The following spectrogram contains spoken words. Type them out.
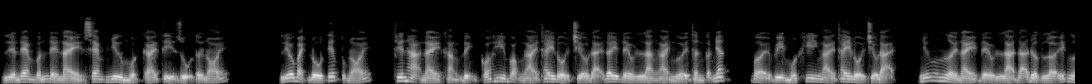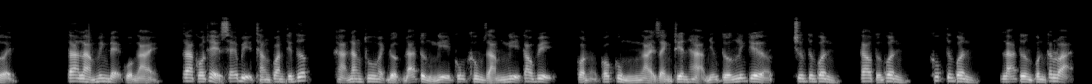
liền đem vấn đề này xem như một cái tỷ dụ tới nói. Liễu bạch đồ tiếp tục nói thiên hạ này khẳng định có hy vọng ngài thay đổi triều đại, đây đều là ngài người thân cận nhất, bởi vì một khi ngài thay đổi triều đại, những người này đều là đã được lợi ích người. Ta làm minh đệ của ngài, ta có thể sẽ bị thăng quan tiến tước, khả năng thu hoạch được đã từng nghĩ cũng không dám nghĩ cao vị, còn có cùng ngài giành thiên hạ những tướng lĩnh kia, trương tương quân, cao tướng quân, khúc tương quân lạ tương quân các loại.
